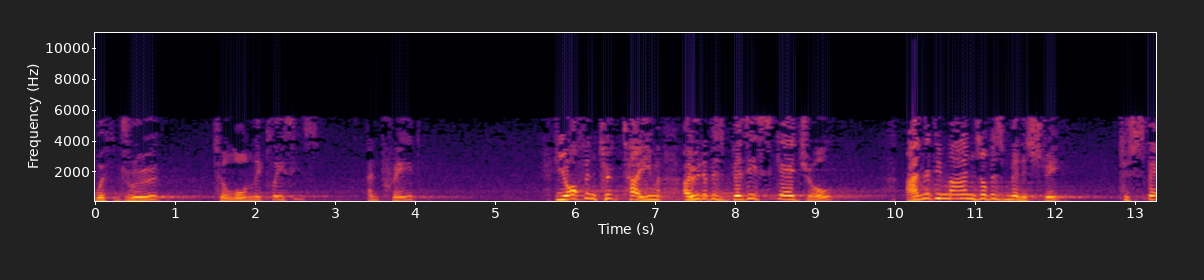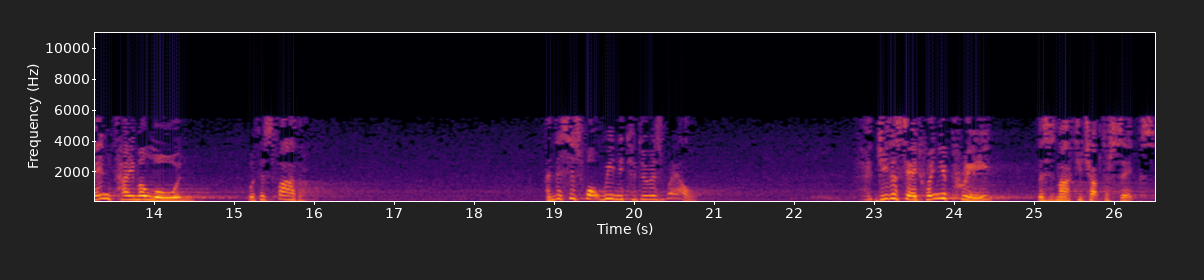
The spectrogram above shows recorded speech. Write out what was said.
withdrew to lonely places and prayed. He often took time out of his busy schedule and the demands of his ministry to spend time alone with his Father. And this is what we need to do as well. Jesus said, when you pray, this is Matthew chapter 6,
